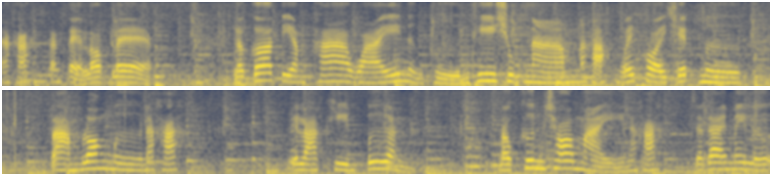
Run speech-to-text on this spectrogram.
นะคะ ตั้งแต่รอบแรก แล้วก็เตรียมผ้าไว้หนึ่งผืนที่ชุบน้ำนะคะ ไว้คอยเช็ดมือตามร่องมือนะคะ เวลาครีมเปื้อน เราขึ้นช่อใหม่นะคะ จะได้ไม่เลอะ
